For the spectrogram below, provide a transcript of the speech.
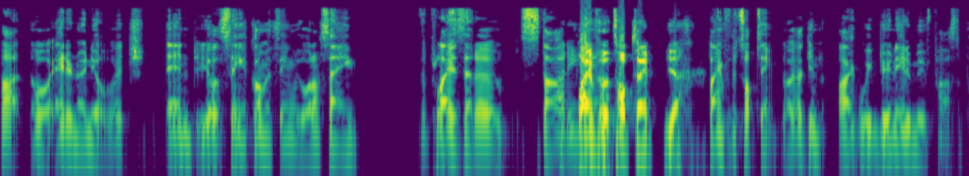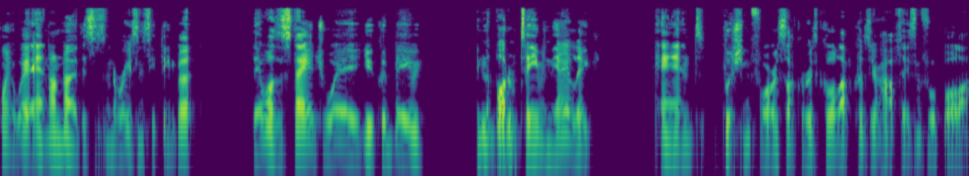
but or Aiden O'Neill, which and you're seeing a common thing with what I'm saying. The players that are starting Playing for the top team, yeah. playing for the top team. Like, I can, like we do need to move past the point where, and I know this isn't a recency thing, but there was a stage where you could be in the bottom team in the A League and pushing for a Socceroos call up because you're a half decent footballer.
